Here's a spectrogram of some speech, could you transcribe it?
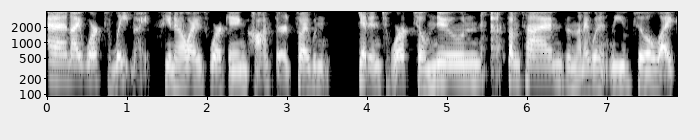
and I worked late nights. You know, I was working concerts, so I wouldn't get into work till noon uh, sometimes, and then I wouldn't leave till like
